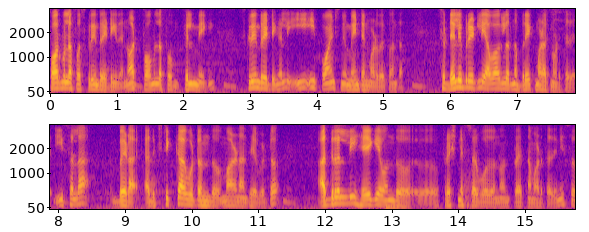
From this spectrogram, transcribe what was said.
formula for screen writing ಇದೆ. Not formula for film making screen ರೈಟಿಂಗಲ್ಲಿ ಈ ಈ ಪಾಯಿಂಟ್ಸ್ ನೀವು ಮೇಂಟೈನ್ ಮಾಡಬೇಕು ಅಂತ. ಸೊ ಡೆಲಿಬ್ರೇಟ್ಲಿ ಯಾವಾಗಲೂ ಅದನ್ನ ಬ್ರೇಕ್ ಮಾಡೋಕ್ಕೆ ನೋಡ್ತಿದೆ ಈ ಸಲ ಬೇಡ. ಅದಕ್ಕೆ ಸ್ಟಿಕ್ ಆಗ್ಬಿಟ್ಟು ಒಂದು ಮಾಡೋಣ ಅಂತ ಹೇಳ್ಬಿಟ್ಟು, ಅದರಲ್ಲಿ ಹೇಗೆ ಒಂದು ಫ್ರೆಶ್ನೆಸ್ ತರ್ಬೋದು ಅನ್ನೋ ಒಂದು ಪ್ರಯತ್ನ ಮಾಡ್ತಾ ಇದ್ದೀನಿ so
